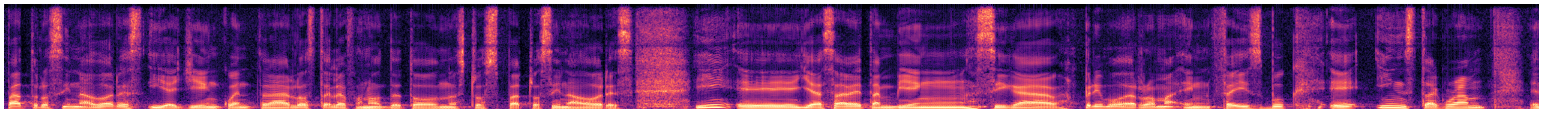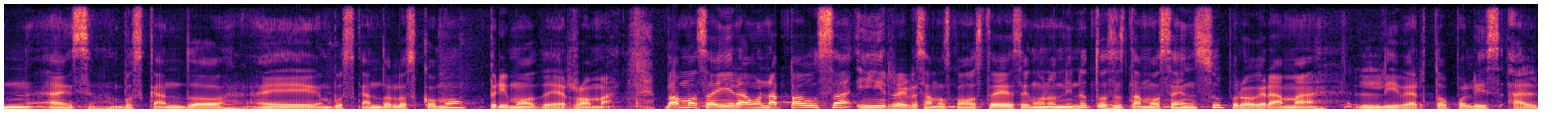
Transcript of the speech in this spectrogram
patrocinadores y allí encuentra los teléfonos de todos nuestros patrocinadores. Y eh, ya sabe, también siga Primo de Roma en Facebook e Instagram en, buscando, eh, buscándolos como Primo de Roma. Vamos a ir a una pausa y regresamos con ustedes en unos minutos. Estamos en su programa Libertópolis al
